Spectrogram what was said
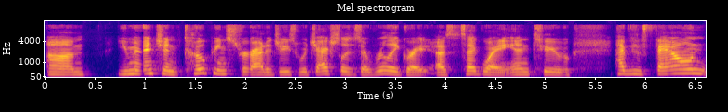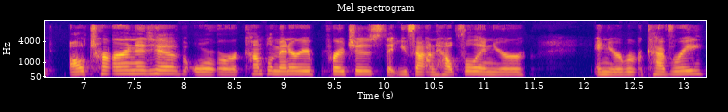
Um, you mentioned coping strategies, which actually is a really great uh, segue into. Have you found alternative or complementary approaches that you found helpful in your in your recovery?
